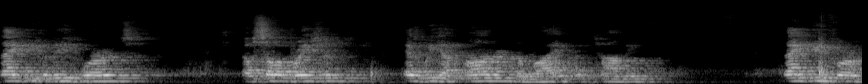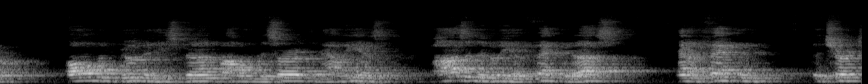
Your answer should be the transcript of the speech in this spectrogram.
thank you for these words of celebration as we have honored the life of Tommy. Thank you for all the good that he's done while on this earth and how he has positively affected us and affected the church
